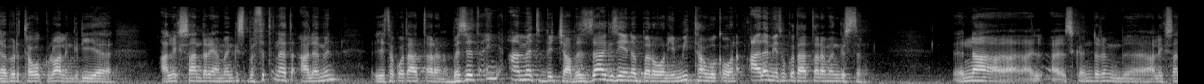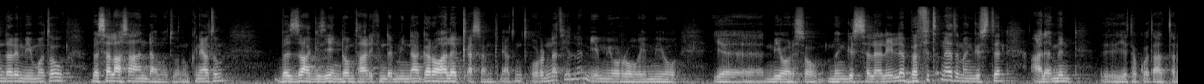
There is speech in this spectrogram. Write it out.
ነብር ተወክሏል። እንግዲህ አሌክሳንድሪያ መንግስት በፍጥነት ዓለምን የተቆጣጠረ ነው። በዘጠኝ ዓመት ብቻ በዛ ጊዜ የነበረውን የሚታወቀውን ዓለም የተቆጣጠረ መንግስት ነው እና እስክንድርም አሌክሳንደርም የሞተው በ31 ዓመቱ ነው። ምክንያቱም በዛ ጊዜ እንደውም ታሪክ እንደሚናገረው አለቀሰ። ምክንያቱም ጦርነት የለም። የሚወረው የሚወርሰው መንግስት ስለሌለ በፍጥነት መንግስትን አለምን የተቆጣጠረ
